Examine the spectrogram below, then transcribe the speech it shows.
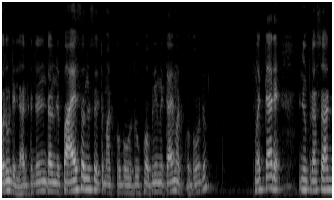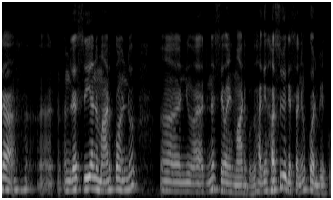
ಬರುವುದಿಲ್ಲ. ಅದರಿಂದ ಒಂದು ಪಾಯಸವನ್ನು ಸಹಿತ ಮಾಡ್ಕೋಬಹುದು, ಕೊಬ್ಬರಿ ಮಿಠಾಯಿ ಮಾಡ್ಕೋಬಹುದು. ಒಟ್ಟಾರೆ ನೀವು ಪ್ರಸಾದ, ಅಂದರೆ ಸಿಹಿಯನ್ನು ಮಾಡಿಕೊಂಡು ನೀವು ಅದನ್ನು ಸೇವನೆ ಮಾಡ್ಬೋದು. ಹಾಗೆ ಹಸುವಿಗೆ ಸಹ ನೀವು ಕೊಡಬೇಕು.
